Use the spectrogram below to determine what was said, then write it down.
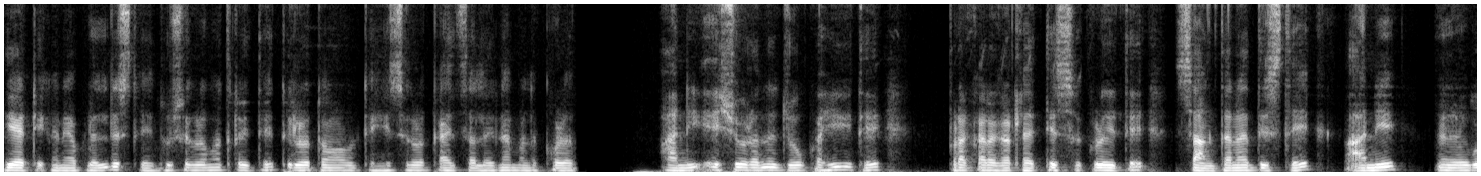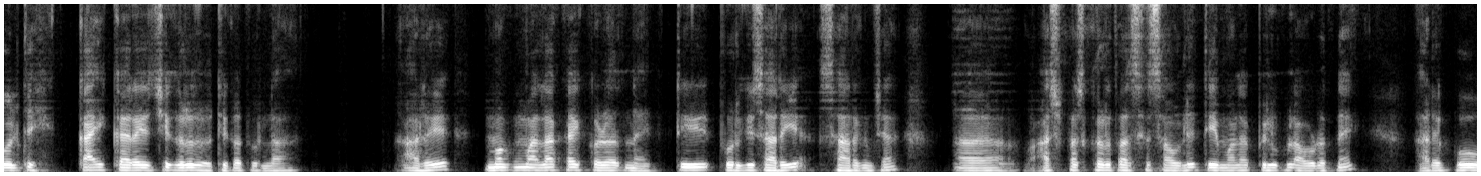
या ठिकाणी आपल्याला दिसते दुसरीकडे मात्र इथे तिलोत्तमा बोलते हे सगळं काय चाललंय ना मला कळत आणि ईश्वराने जो काही इथे प्रकार घडलाय ते सगळं इथे सांगताना दिसते आणि बोलते काय करायची गरज होती का तुला? अरे मग मला काही कळत नाही. ती पोरगी सारी सारंगच्या आसपास करत असे सावली ते मला बिलकुल आवडत नाही. अरे हो.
